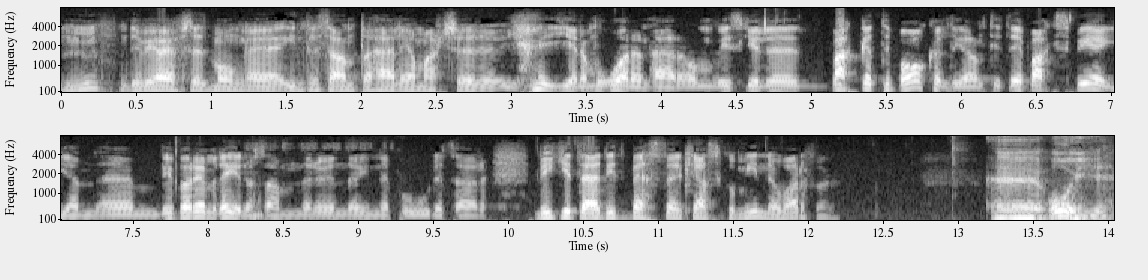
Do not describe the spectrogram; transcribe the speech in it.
Mm, det vi har sett många intressanta och härliga matcher genom åren här. Om vi skulle backa tillbaka lite grann, titta i backspegeln. Ehm, vi börjar med dig då Sam, när du är inne på ordet här. Vilket är ditt bästa klassikominne och varför? Eh, oj,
